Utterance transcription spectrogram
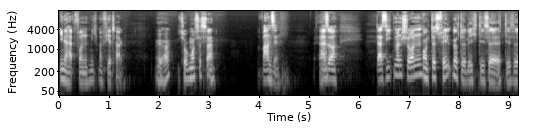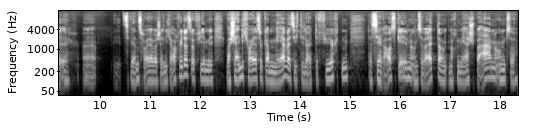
Innerhalb von nicht mal vier Tagen. Ja, so muss es sein. Wahnsinn. Also, da sieht man schon, Und das fehlt natürlich, diese, diese, äh, jetzt werden es heuer wahrscheinlich auch wieder so vier Millionen, wahrscheinlich heuer sogar mehr, weil sich die Leute fürchten, dass sie rausgehen und so weiter und noch mehr sparen und so.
